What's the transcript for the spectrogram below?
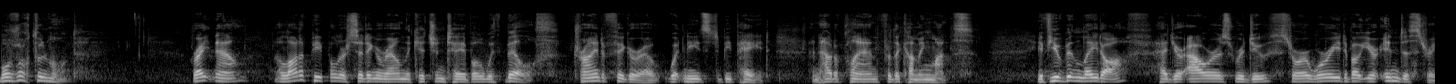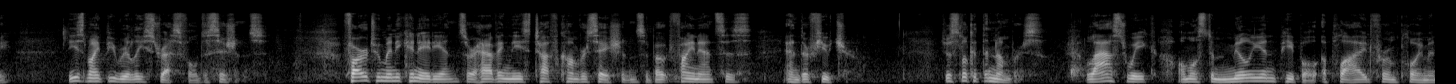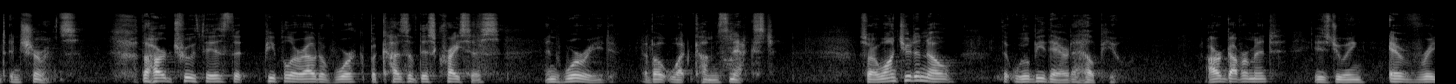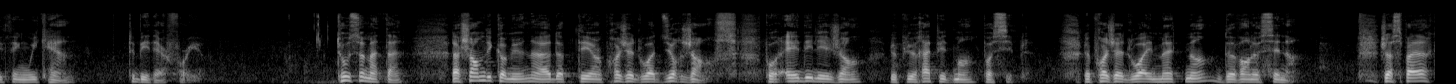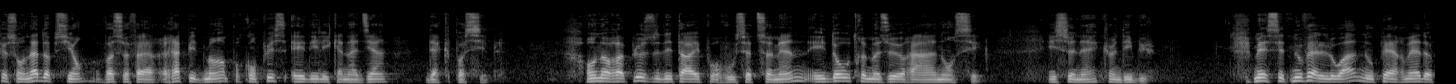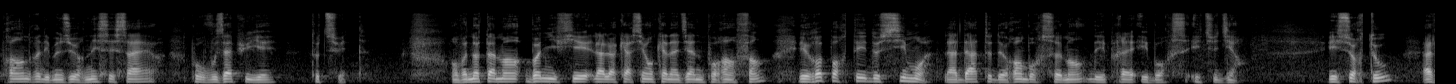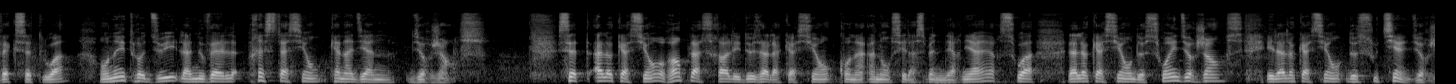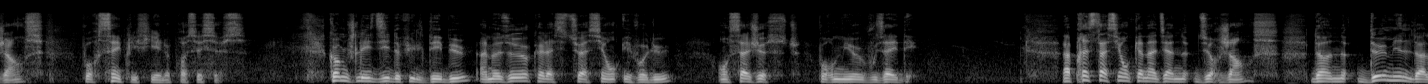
Bonjour tout le monde. Right now, a lot of people are sitting around the kitchen table with bills, trying to figure out what needs to be paid and how to plan for the coming months. If you've been laid off, had your hours reduced, or are worried about your industry, these might be really stressful decisions. Far too many Canadians are having these tough conversations about finances and their future. Just look at the numbers. Last week, almost a million people applied for employment insurance. The hard truth is that people are out of work because of this crisis and worried about what comes next. So I want you to know that we'll be there to help you. Our government is doing everything we can to be there for you. Tôt ce matin, la Chambre des communes a adopté un projet de loi d'urgence pour aider les gens le plus rapidement possible. Le projet de loi est maintenant devant le Sénat. J'espère que son adoption va se faire rapidement pour qu'on puisse aider les Canadiens dès que possible. On aura plus de détails pour vous cette semaine et d'autres mesures à annoncer. Et ce n'est qu'un début. Mais cette nouvelle loi nous permet de prendre les mesures nécessaires pour vous appuyer tout de suite. On va notamment bonifier l'allocation canadienne pour enfants et reporter de six mois la date de remboursement des prêts et bourses étudiants. Et surtout, avec cette loi, on introduit la nouvelle prestation canadienne d'urgence. Cette allocation remplacera les deux allocations qu'on a annoncées la semaine dernière, soit l'allocation de soins d'urgence et l'allocation de soutien d'urgence, pour simplifier le processus. Comme je l'ai dit depuis le début, à mesure que la situation évolue, on s'ajuste pour mieux vous aider. La prestation canadienne d'urgence donne 2 000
